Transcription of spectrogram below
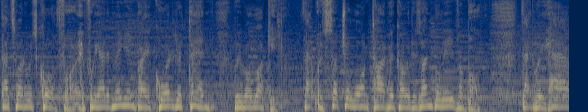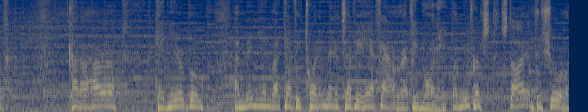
That's what it was called for. If we had a minyan by a quarter to 10, we were lucky. That was such a long time ago. It is unbelievable that we have Kanahara, Kenyirbu, a minyan like every 20 minutes, every half hour, every morning. When we first started the shul,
